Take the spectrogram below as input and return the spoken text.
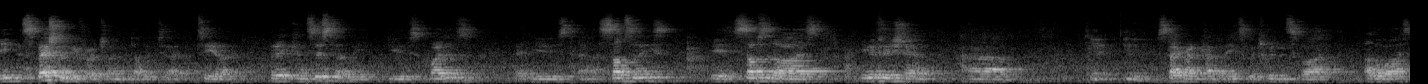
especially before it joined the WTO, but it consistently used quotas, it used uh, subsidies, it subsidised inefficient uh, state-run companies which wouldn't survive otherwise.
